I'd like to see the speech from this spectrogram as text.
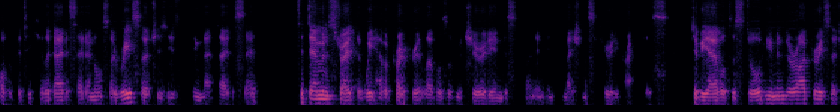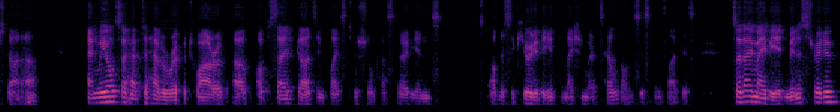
of a particular data set and also researchers using that data set to demonstrate that we have appropriate levels of maturity and discipline in information security practice to be able to store human-derived research data. And we also have to have a repertoire of, of, of, safeguards in place to assure custodians of the security of the information when it's held on systems like this. So they may be administrative,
